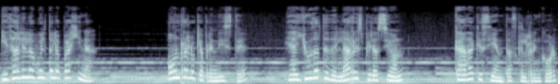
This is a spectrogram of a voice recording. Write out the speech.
y dale la vuelta a la página. Honra lo que aprendiste y ayúdate de la respiración cada que sientas que el rencor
